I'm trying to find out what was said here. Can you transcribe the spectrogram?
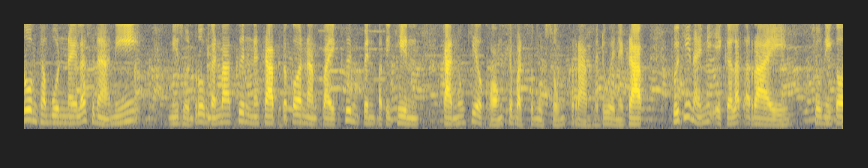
ร่วมทำบุญในลักษณะนี้ มีส่วนร่วมกันมากขึ้นนะครับ แล้วก็นำไปขึ้นเป็นปฏิทิน การท่องเที่ยวของจังหวัดสมุทรสงครามกันด้วยนะครับ พื้นที่ไหนมีเอกลักษณ์อะไร ช่วงนี้ก็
